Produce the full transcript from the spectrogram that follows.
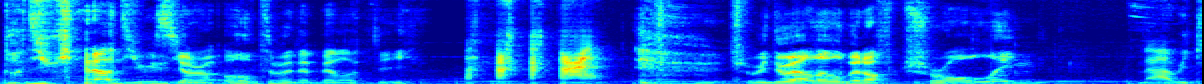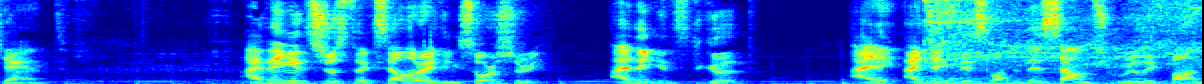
But you cannot use your ultimate ability. Should we do a little bit of trolling? Nah, we can't. I think it's just accelerating sorcery. I think it's good. I, I think this this sounds really fun.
